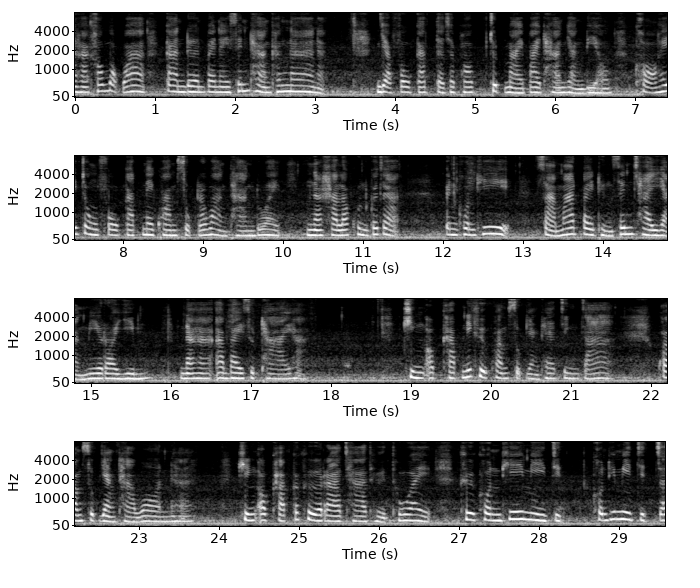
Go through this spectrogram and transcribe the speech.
นะคะเขาบอกว่าการเดินไปในเส้นทางข้างหน้าน่ะ อย่าโฟกัสแต่เฉพาะจุดหมายปลายทางอย่างเดียว ขอให้จงโฟกัสในความสุขระหว่างทางด้วยนะคะ แล้วคุณก็จะเป็นคนที่สามารถไปถึงเส้นชัยอย่างมีรอยยิ้มนะคะอาใบสุดท้ายค่ะ King of Cup นี่คือความสุขอย่างแท้จริงจ้า ความสุขอย่างถาวรนนะคะ King of Cup ก็คือราชาถือถ้วย คือคนที่มีจิต คนที่มีจิตใจ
